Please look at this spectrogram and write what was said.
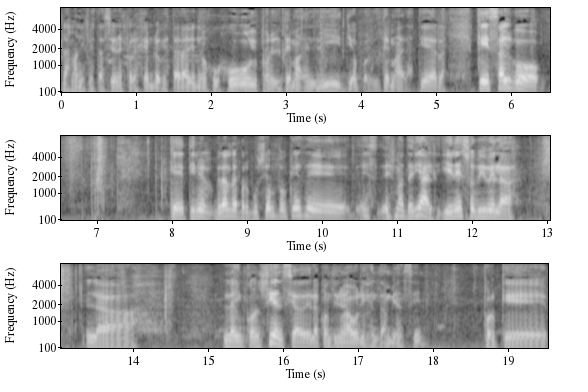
las manifestaciones, por ejemplo, que están habiendo en Jujuy, por el tema del litio, por el tema de las tierras, que es algo que tiene gran repercusión porque es, de, es, material y en eso vive la, la, la inconsciencia de la continuidad de origen también, ¿sí? Porque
